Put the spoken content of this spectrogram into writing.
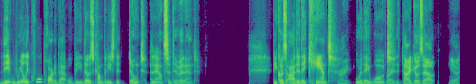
The really cool part of that will be those companies that don't announce a dividend because either they can't right. or they won't. Right. The tide goes out. Yeah.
